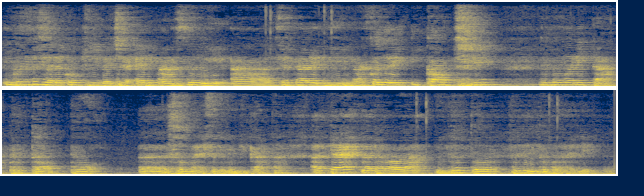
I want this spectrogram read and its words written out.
in condivisione con chi invece è rimasto lì a cercare di raccogliere i cocci di un'umanità purtroppo eh, sommersa e dimenticata. A te la parola il dottor Federico Morelli.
